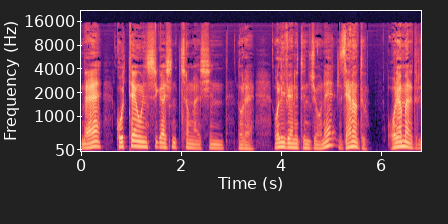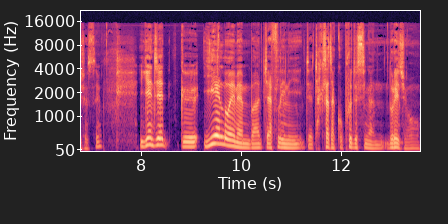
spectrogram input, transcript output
네, 고태훈 씨가 신청하신 노래 올리비아 뉴튼 존의 Xanadu 오랜만에 들으셨어요? 이게 이제 그 ELO의 멤버 제프 린이 이제 작사 작곡 프로듀싱한 노래죠.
